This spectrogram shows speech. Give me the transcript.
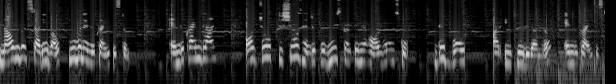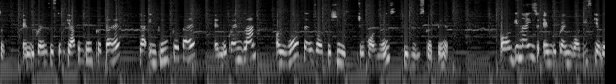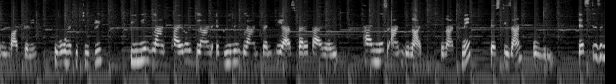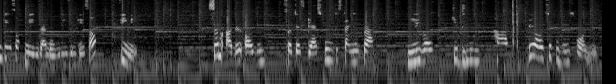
Now we will study about human endocrine system endocrine gland और जो tissues हैं जो प्रोड्यूस करते हैं हार्मोन्स को they both are included under endocrine system endocrine system क्या इंक्लूड करता है? क्या इंक्लूड करता है? एंडोक्राइन ग्लैंड और वो सेल्स और टिश्यूज जो हार्मोन्स प्रोड्यूस करते हैं। ऑर्गेनाइज्ड एंडोक्राइन बॉडीज की अगर हम बात करें तो वो है pituitary pineal gland, thyroid gland, adrenal gland, pancreas, parathyroid, thymus and gonads. Gonads में testes and ovary. Testes in case of males and ovaries in case of female. Some other organs such as gastrointestinal tract, liver, kidney, heart, they also produce hormones.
